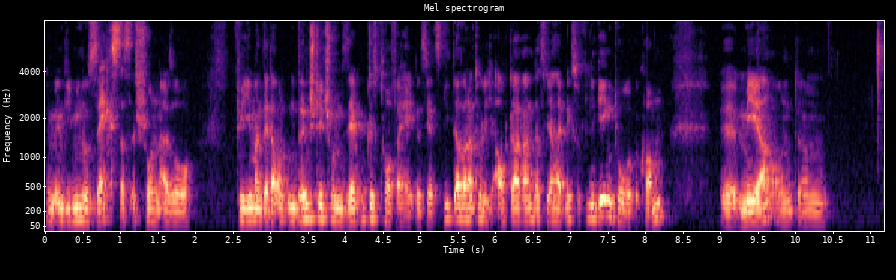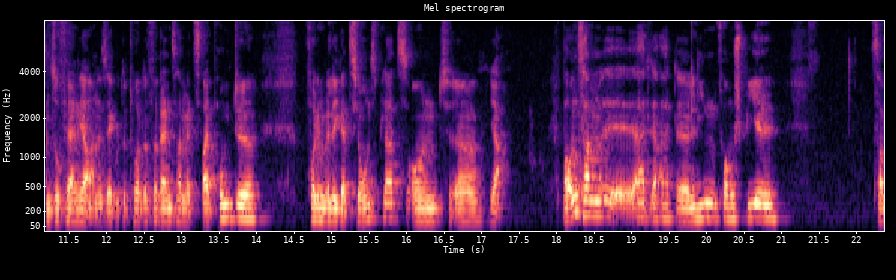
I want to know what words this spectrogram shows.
Haben irgendwie minus sechs. Das ist schon, also für jemanden, der da unten drin steht, schon ein sehr gutes Torverhältnis. Jetzt liegt aber natürlich auch daran, dass wir halt nicht so viele Gegentore bekommen. Äh, mehr. Und ähm, insofern ja, eine sehr gute Tordifferenz. Haben jetzt zwei Punkte vor dem Relegationsplatz und äh, ja, bei uns haben, äh, hat, hat äh, Lien vom Spiel zwar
